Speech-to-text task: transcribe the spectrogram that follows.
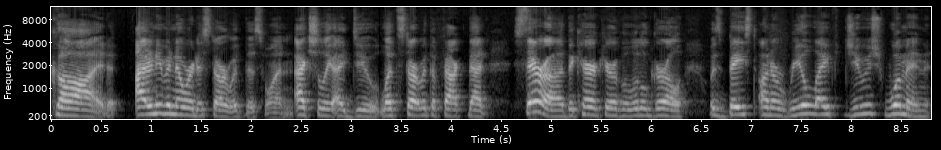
god. I don't even know where to start with this one. Actually, I do. Let's start with the fact that Sarah, the character of the little girl, was based on a real life Jewish woman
